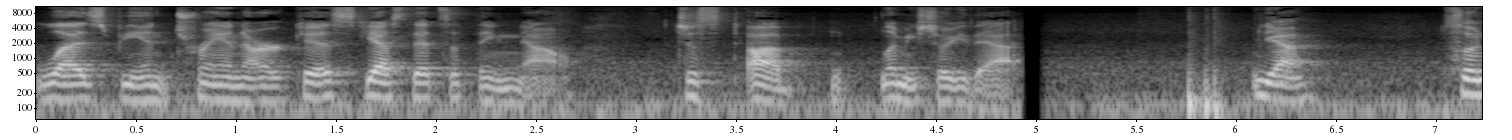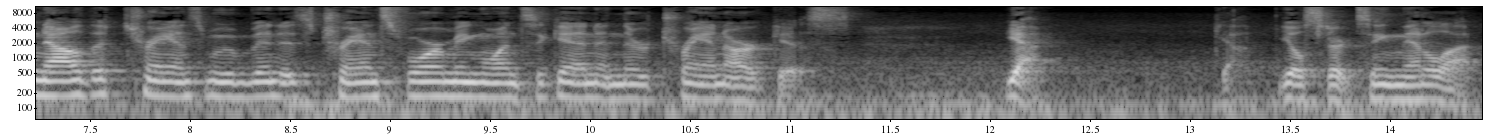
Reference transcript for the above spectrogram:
lesbian tranarchist. Yes, that's a thing now. Just uh, let me show you that. Yeah, so now the trans movement is transforming once again and they're tranarchists. Yeah, yeah, you'll start seeing that a lot.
